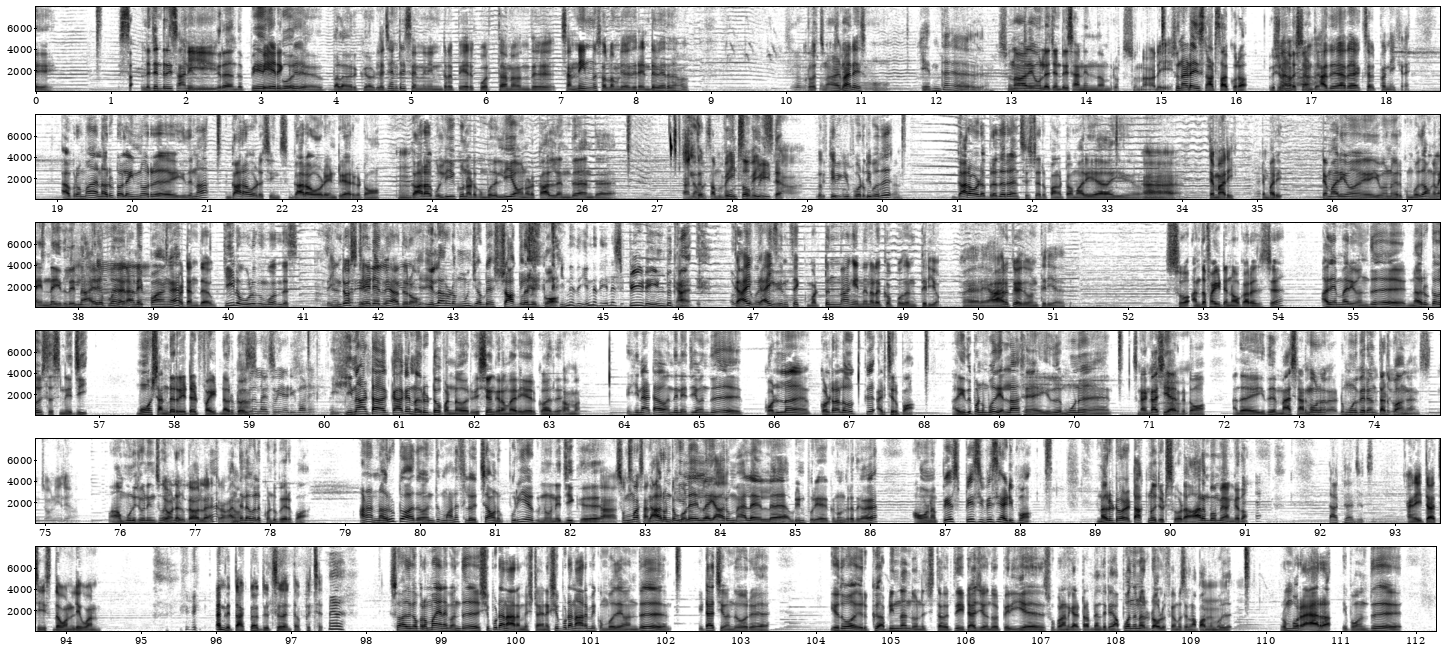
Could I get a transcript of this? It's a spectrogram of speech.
லெஜெண்டரி சாணிங்கிற அந்த பேருக்கு பலம் இருக்கு அப்படி லெஜெண்டரி சன்னின்ற பேருக்கு ஒருத்தான வந்து சன்னின்னு சொல்ல முடியாது ரெண்டு பேர் தான். சுனாடே- எந்த சுனாடேவும் லெஜெண்டரி சாணின் தான் bro Tsunade Tsunade is not Sakura அது அதை அக்செப்ட் பண்ணிக்கிறேன். அப்புறமா நருட்டோல இன்னொரு இதுனா காராவோட சீன்ஸ் காராவோட என்ட்ரியா இருக்கட்டும். ம். காராவுக்கும் லீக்கும் நடக்கும்போது லீ அவனோட கால்ல இருந்து அந்த அந்த 50 தூக்கி போடும்போது காராவோட பிரதர் அண்ட் சிஸ்டர் இருப்பாங்க டொமாரி டெமாரி. டெமாரி. டெமாரியும் இவனும் இருக்கும்போது அவங்கலாம் என்ன இதுல என்ன நினைப்பாங்க பட் அந்த கீழே உழுகும்போது இந்த இண்டோர் ஸ்டேடியமே அதிரும். எல்லாரோட மூஞ்சி அப்படியே ஷாக்ல நிற்கும். என்னது என்னது என்ன ஸ்பீடு இன்டு காய் காய் சின்செக் மட்டும்தான் அங்கே என்ன நடக்க போகுதுன்னு தெரியும். வேற யாருக்கும் எதுவும் தெரியாது. ஸோ அந்த ஃபைட் என்ன உட்கார வச்சு அதே மாதிரி வந்து Naruto versus Neji most under rated fight Naruto ஹினாட்டாக்காக Naruto பண்ண ஒரு விஷயங்கிற மாதிரியே இருக்கும் அது. ஆமாம் ஹினாட்டா வந்து நெஜி வந்து கொல்ல கொல்ற அளவுக்கு அடிச்சிருப்பான். அது இது பண்ணும்போது எல்லா இது மூணு கங்காஷியாக இருக்கட்டும் அந்த இது மேட்ச் நடந்து மூணு பேரும் வந்து தடுப்பாங்க. ஆ மூணு ஜூனியன்ஸும் அந்த லெவலுக்கு கொண்டு போயிருப்பான். ஆனால் நருட்டோ அதை வந்து மனசில் வச்சு அவனுக்கு புரிய வைக்கணும் நெஜிக்கு சும்மா சண்டை யாரும் கீழே இல்லை யாரும் மேலே இல்லை அப்படின்னு புரிய வைக்கணுங்கிறதுக்காக அவனை பேசி பேசி பேசி அடிப்பான். நருட்டோட டாக்னோ ஜுட்ஸோட ஆரம்பமே அங்கே தான் Ajith and Itachi is the only one அந்த டாக்டர் ஜுட்ஸு தான் தப்பிச்சது. ஸோ அதுக்கப்புறமா எனக்கு வந்து ஷிப்புடன் ஆரம்பிச்சிட்டேன். எனக்கு ஷிப்புடன் ஆரம்பிக்கும் போதே வந்து இட்டாச்சி வந்து ஒரு ஏதோ இருக்குது அப்படின்னு தான் தோணுச்சு தவிர்த்து இட்டாச்சி வந்து ஒரு பெரிய சூப்பரான கேரக்டர் அப்படின்னு தெரியும் அப்போ வந்து நருட்டோ அவ்வளோ ஃபேமஸ் இல்லை நான் பார்க்கும்போது. ரொம்ப ரேராக இப்போ வந்து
